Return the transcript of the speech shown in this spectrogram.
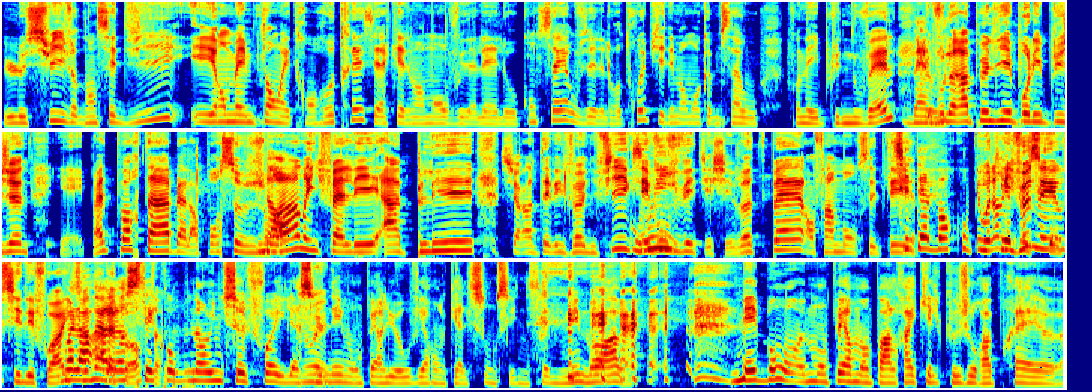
le suivre dans cette vie et en même temps être en retrait. C'est-à-dire qu'il y a des moments où vous allez aller au concert, vous allez le retrouver. Puis il y a des moments comme ça où vous n'avez plus de nouvelles. Ben vous le rappeliez pour les plus jeunes, il n'y avait pas de portable. Alors, pour se joindre, il fallait appeler sur un téléphone fixe. Et vous, vous étiez chez votre père. Enfin bon, c'était. C'était d'abord compliqué. Et alors, il venait aussi des fois. il sonnait à la porte. Non, une seule fois, il a sonné, mon père lui a ouvert en caleçon, c'est une scène mémorable. Mais bon, mon père m'en parlera quelques jours après, euh,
